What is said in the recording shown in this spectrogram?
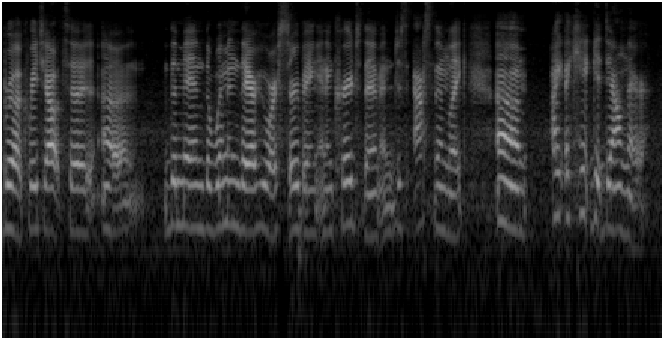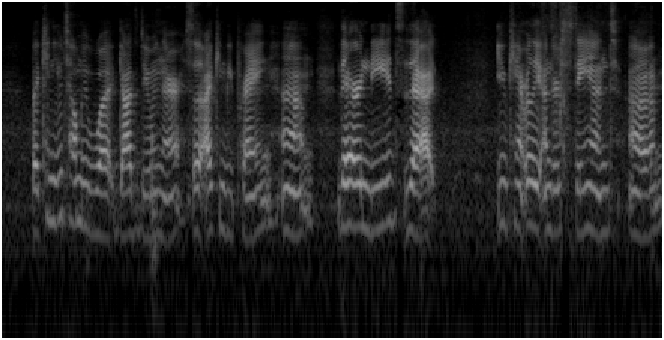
Brooke, reach out to uh, the men, the women there who are serving and encourage them and just ask them, like, um, I, I can't get down there, but can you tell me what God's doing there so I can be praying? Um, there are needs that you can't really understand um,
